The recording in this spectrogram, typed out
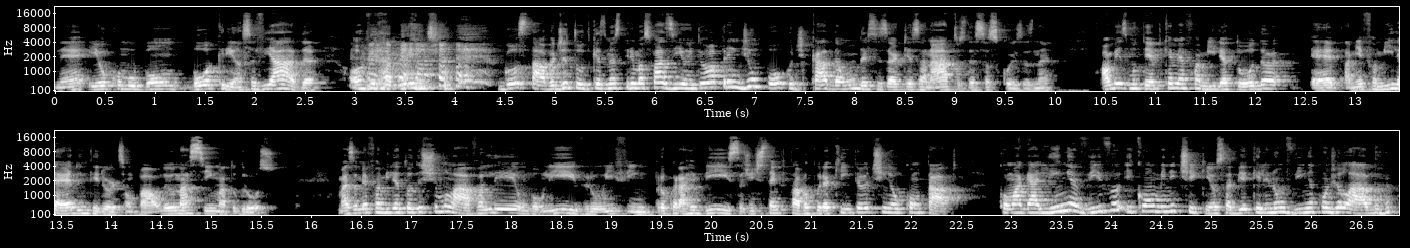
Né? Eu, como bom, boa criança viada, obviamente, gostava de tudo que as minhas primas faziam. Então eu aprendi um pouco de cada um desses artesanatos, dessas coisas, né? Ao mesmo tempo que a minha família toda, é, a minha família é do interior de São Paulo, eu nasci em Mato Grosso, mas a minha família toda estimulava a ler um bom livro, enfim, procurar revista, a gente sempre estava por aqui, então eu tinha o contato com a galinha viva e com o mini chicken. Eu sabia que ele não vinha congelado.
